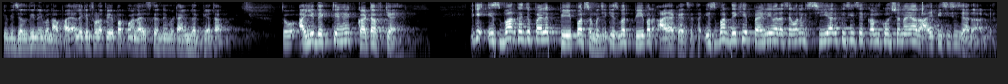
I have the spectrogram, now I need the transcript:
क्योंकि जल्दी नहीं बना पाया, लेकिन थोड़ा पेपर को एनालाइज करने में टाइम लग गया था। तो आइए देखते हैं कट ऑफ़ क्या है। देखिए, इस बार का जो पहले पेपर समझिए कि इस बार पेपर आया कैसे था। इस बार देखिए, पहली बार ऐसा हुआ ना कि सीआरपीसी से कम क्वेश्चन आया और आईपीसी से ज़्यादा आ गया।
